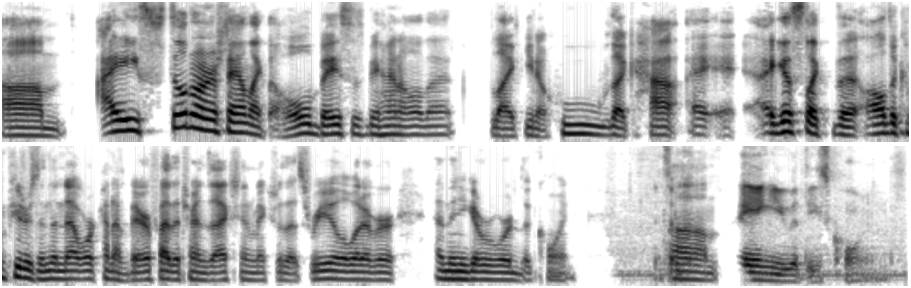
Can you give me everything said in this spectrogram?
Um i still don't understand like the whole basis behind all of that. Like you know who like how I, I guess like the all the computers in the network kind of verify the transaction make sure that's real or whatever and then you get rewarded the coin. It's like um paying you with these coins.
